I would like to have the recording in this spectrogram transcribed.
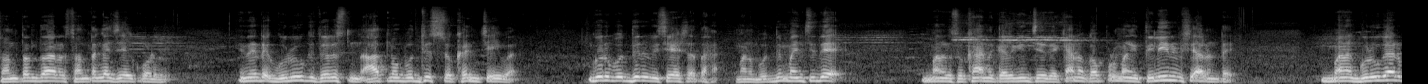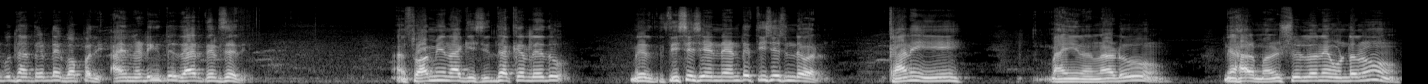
సొంతం ద్వారా సొంతంగా చేయకూడదు. ఎందుకంటే గురువుకి తెలుస్తుంది ఆత్మబుద్ధి సుఖం చేయవ. గురు బుద్ధిని విశేషత. మన బుద్ధి మంచిదే. మనకు సుఖాన్ని కలిగించేదే. కానీ ఒకప్పుడు మనకి తెలియని విషయాలు ఉంటాయి. మన గురువుగారి బుద్ధి అంతకంటే గొప్పది. ఆయన అడిగితే దారి తెలిసేది. "ఆ, స్వామి నాకు ఈ సిద్ధి అక్కర్లేదు. మీరు తీసేసేయండి అంటే తీసేసి ఉండేవారు. కానీ ఆయన అన్నాడు నేను మనుషుల్లోనే ఉండను.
